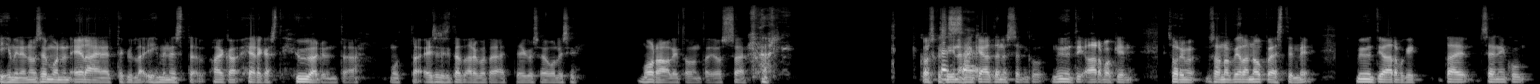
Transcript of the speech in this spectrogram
ihminen on semmoinen eläin, että kyllä ihminen sitä aika herkästi hyödyntää, mutta ei se sitä tarkoita, etteikö se olisi moraalitonta jossain määrin. Koska Tässä... siinähän käytännössä niin kuin myyntiarvokin, sori sanon vielä nopeasti, niin myyntiarvokin, tai se niin kuin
